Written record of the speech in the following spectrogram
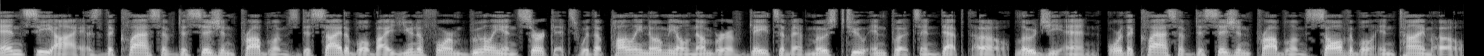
NCI is the class of decision problems decidable by uniform Boolean circuits with a polynomial number of gates of at most two inputs and depth O n, or the class of decision problems solvable in time O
